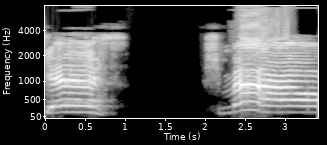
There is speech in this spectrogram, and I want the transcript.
Gas! Smile!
